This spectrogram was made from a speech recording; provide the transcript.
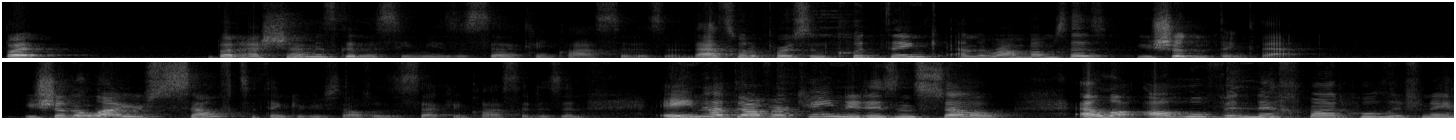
But but Hashem is going to see me as a second class citizen. That's what a person could think, and the Rambam says you shouldn't think that. You shouldn't allow yourself to think of yourself as a second class citizen. Ein hadavar kain, it isn't so. Ela ahu v'nechmad hu lifnei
